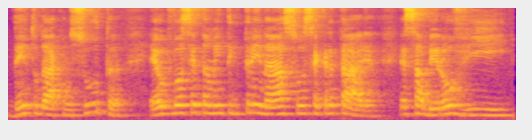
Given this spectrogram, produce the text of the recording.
dentro da consulta é o que você também tem que treinar a sua secretária. É saber ouvir,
